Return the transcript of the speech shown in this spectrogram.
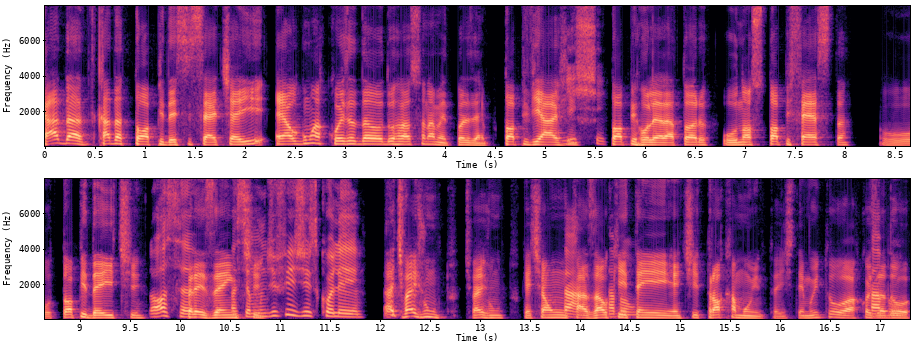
Cada, cada top desse set aí é alguma coisa do, do relacionamento. Por exemplo, top viagem, Ixi. top rolê aleatório, o nosso top festa, o top date, Nossa, presente. vai ser muito difícil de escolher. A gente vai junto, a gente vai junto. Porque a gente é um Tá, casal tá que bom. tem. A gente troca muito. A gente tem muito a coisa Tá do,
